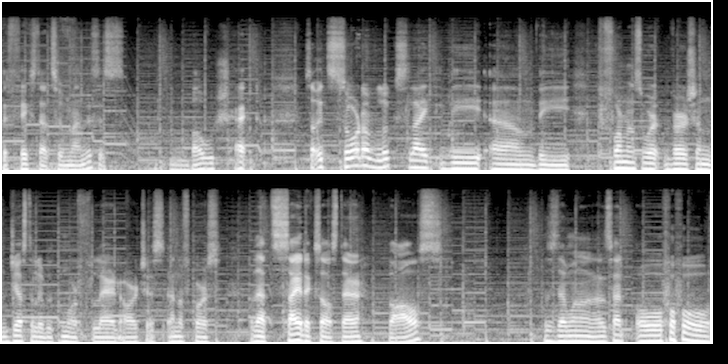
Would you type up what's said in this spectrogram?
they fix that soon, man. This is bullshit. So it sort of looks like the um, the performance version, just a little bit more flared arches, and of course that side exhaust there, boss. Is that one on the other side? Oh, oh,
